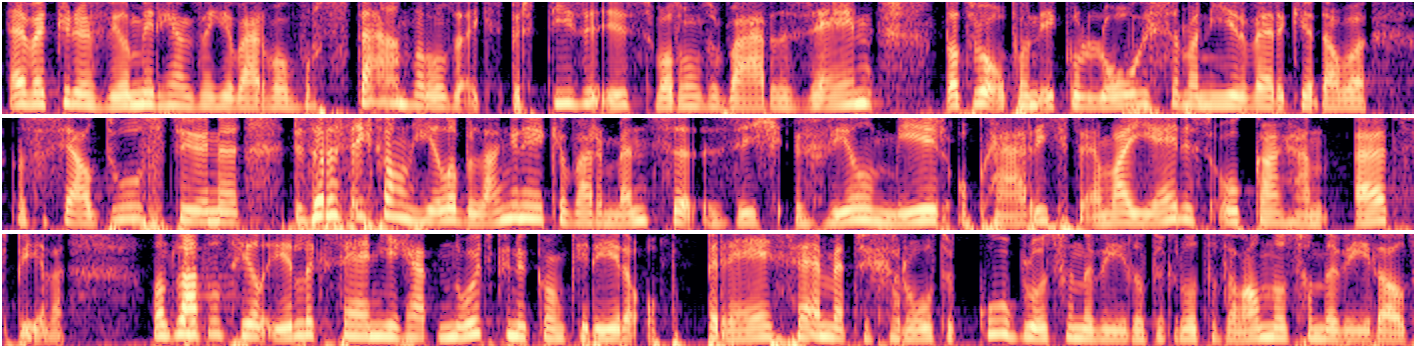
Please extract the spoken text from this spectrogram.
En wij kunnen veel meer gaan zeggen waar we voor staan, wat onze expertise is, wat onze waarden zijn. Dat we op een ecologische manier werken, dat we een sociaal doel steunen. Dus dat is echt wel een hele belangrijke waar mensen zich veel meer op gaan richten en wat jij dus ook kan gaan uitspelen. Want laat ons heel eerlijk zijn, je gaat nooit kunnen concurreren op prijs hè, met de grote Coolblows van de wereld, de grote Zalando's van de wereld,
